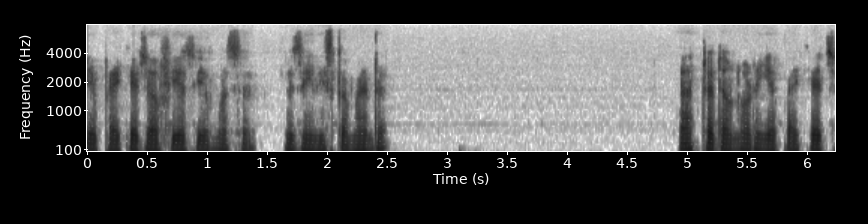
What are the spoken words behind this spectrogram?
a package of CMS using this command. After downloading a package,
